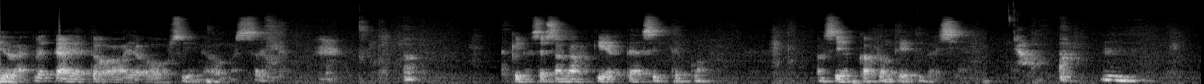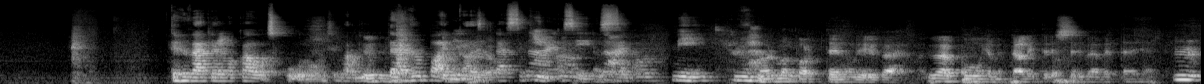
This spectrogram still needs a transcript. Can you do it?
hyvät vetäjät on A ja O siinä hommassa. Että, että kyllä se sana kiertää sitten, kun asiakkaat on tyytyväisiä. Mm. Ja hyvä kello kauas kuuluu, niin varmaan pitää ihan paikkaansa Niin, tässäkin Näin on, asiassa. näin on. Niin. Norman Porteen oli hyvä, hyvä puu ja metallitöissä hyvä vetäjä. Mm.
